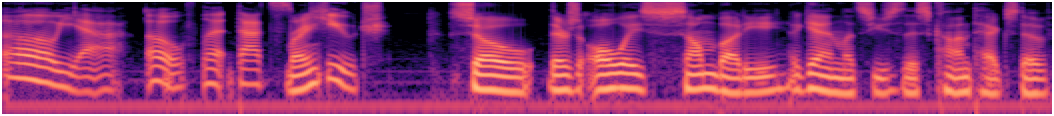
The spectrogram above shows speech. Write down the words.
Oh yeah. Oh, that's Right? huge. So there's always somebody, again, let's use this context of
